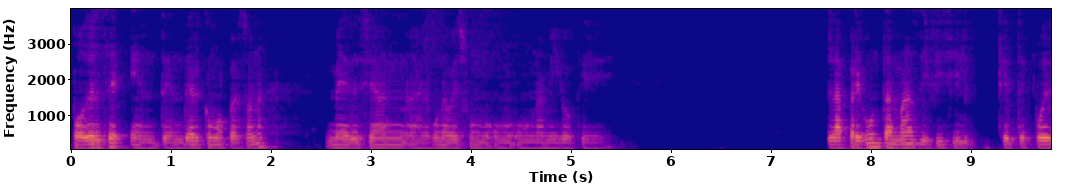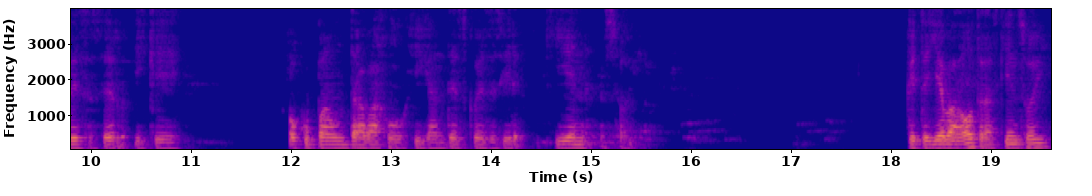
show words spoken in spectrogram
poderse entender como persona. Me decían alguna vez un, un amigo que la pregunta más difícil que te puedes hacer y que ocupa un trabajo gigantesco, es decir, ¿quién soy? Que te lleva a otras, ¿quién soy?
